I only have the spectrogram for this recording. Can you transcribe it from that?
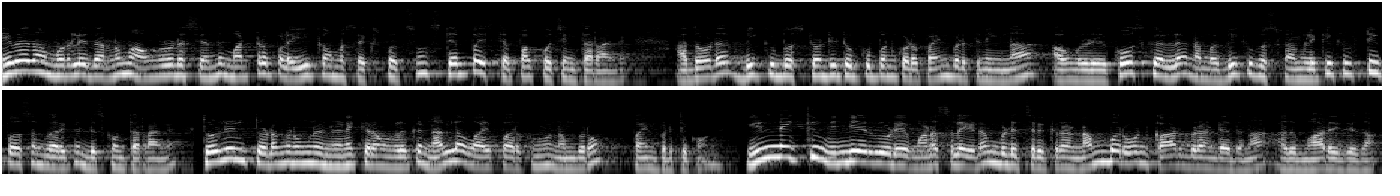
நிவேதா முரளிதரனும் அவங்களோட சேர்ந்து மற்ற பல இ காமர்ஸ் எக்ஸ்பர்ட்ஸும் ஸ்டெப் பை ஸ்டெப்பாக கோச்சிங் தராங்க. அதோட P cubes twenty two coupon கூட பயன்படுத்தினீங்கன்னா அவங்களுடைய கோர்ஸ்களில் நம்ம பி பஸ் ஃபேமிலிக்கு ஃபிஃப்டி பர்சன்ட் வரைக்கும் டிஸ்கவுண்ட் தராங்க. தொழில் தொடங்கணும்னு நினைக்கிறவங்களுக்கு நல்ல வாய்ப்பாக இருக்கணும்னு நம்புகிறோம் பயன்படுத்திக்கோங்க. இன்னைக்கும் இந்தியர்களுடைய மனசில் இடம் பிடிச்சிருக்கிற நம்பர் ஒன் கார் பிராண்ட் எதுனா அது மாறுதி தான்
